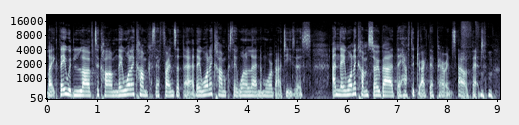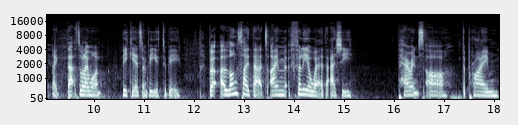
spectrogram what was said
Like they would love to come. They want to come because their friends are there. They want to come because they want to learn more about Jesus. And they want to come so bad they have to drag their parents out of bed. like that's what I want V Kids and V Youth to be. But alongside that, I'm fully aware that actually parents are the prime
